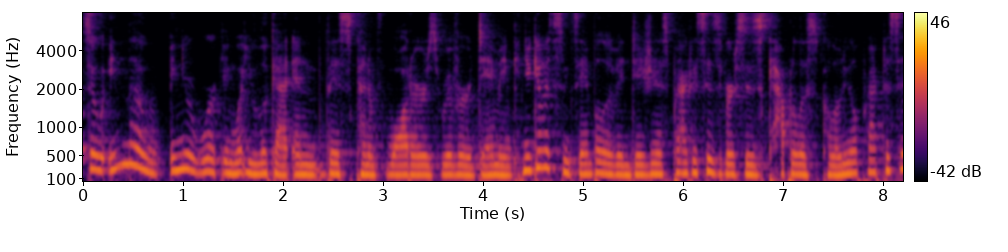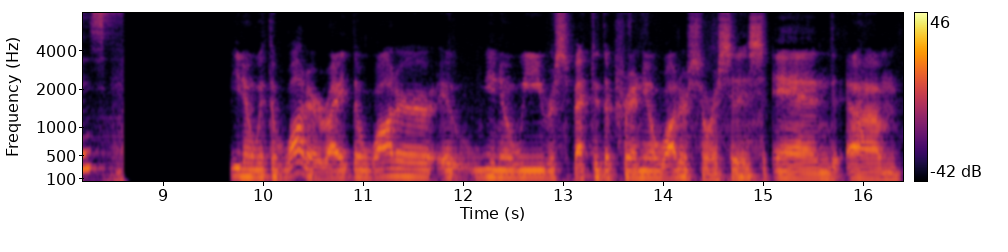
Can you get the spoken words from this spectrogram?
So in the in your work in what you look at in this kind of waters, river damming, can you give us an example of indigenous practices versus capitalist colonial practices? You know with the water right? The water it, you know we respected the perennial water sources and um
